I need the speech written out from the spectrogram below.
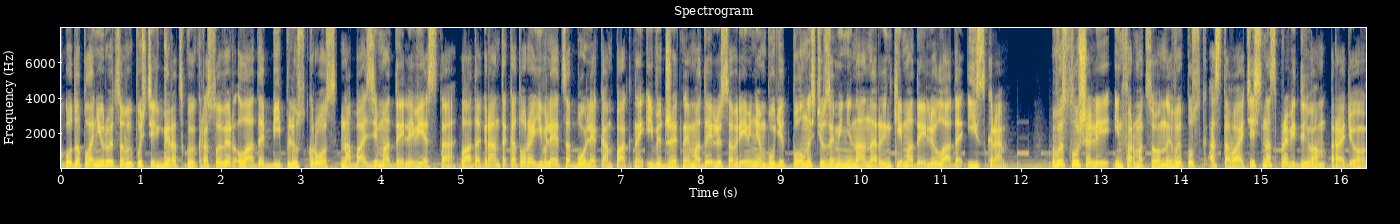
года планируется выпустить городской кроссовер «Лада B плюс Cross» на базе модели Vesta. «Лада Гранта», которая является более компактной и бюджетной моделью, со временем будет полностью заменена на рынке моделью Lada Искра. Вы слушали информационный выпуск. Оставайтесь на справедливом радио.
